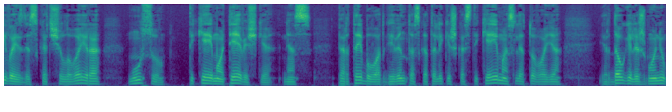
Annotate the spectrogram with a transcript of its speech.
įvaizdis, kad Šiluva yra mūsų tikėjimo tėviškė, nes per tai buvo atgaivintas katalikiškas tikėjimas Lietuvoje ir daugelis žmonių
